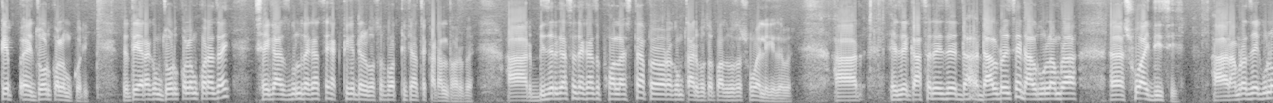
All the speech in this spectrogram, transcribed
টেপ জোর কলম করি। যদি এরকম জোর কলম করা যায়, সেই গাছগুলো দেখা যাচ্ছে এক থেকে দেড় বছর পর থেকে আছে কাঁঠাল ধরবে। আর বীজের গাছে দেখা যাচ্ছে ফল আসতে আপনার ওরকম চার বছর, পাঁচ বছর সময় লেগে যাবে। আর এই যে গাছের এই যে ডাল রয়েছে, ডালগুলো আমরা শোয়াই দিয়েছি। আর আমরা যেগুলো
